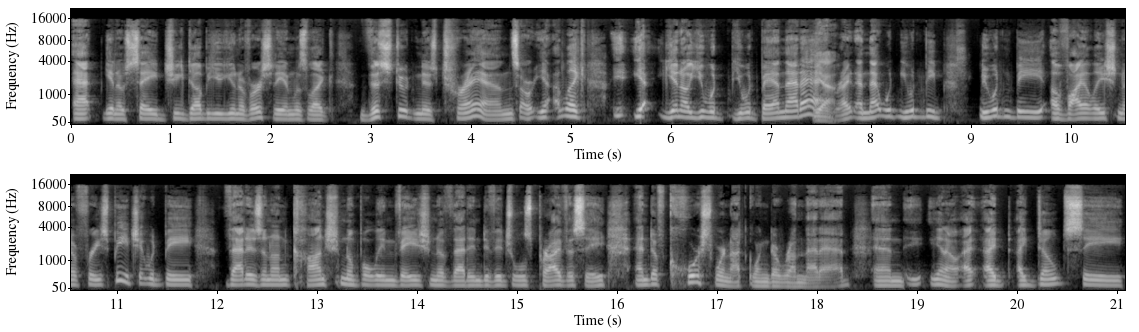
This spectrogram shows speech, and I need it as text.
at, you know, say GW University, and was like, this student is trans, or yeah, like yeah, you know, you would you would ban that ad, Yeah. right? And that would you wouldn't be it wouldn't be a violation of free speech. It would be that is an unconscionable invasion of that individual's privacy. And of course, we're not going to run that ad. And you know, I I, I don't see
